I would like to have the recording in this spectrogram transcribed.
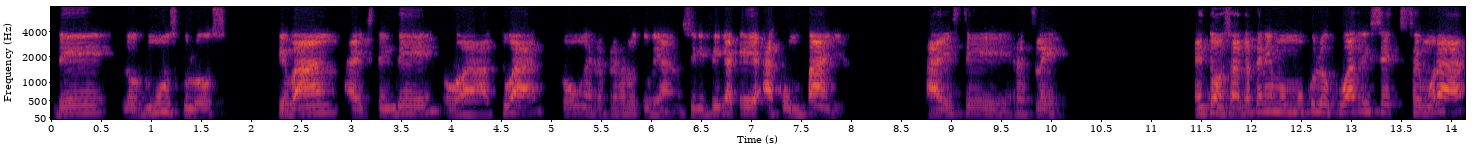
de los músculos que van a extender o a actuar con el reflejo rotuliano. Significa que acompaña a este reflejo. Entonces, acá tenemos músculo cuádriceps femoral,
